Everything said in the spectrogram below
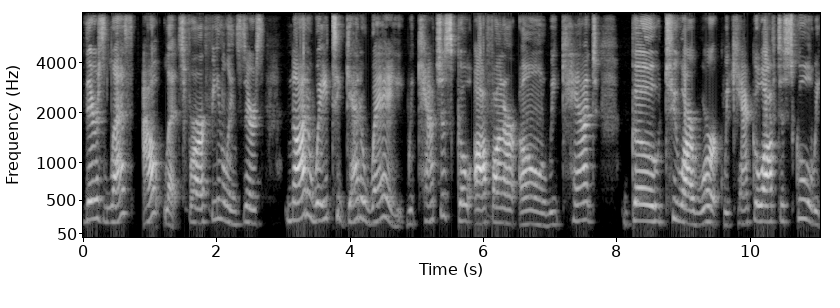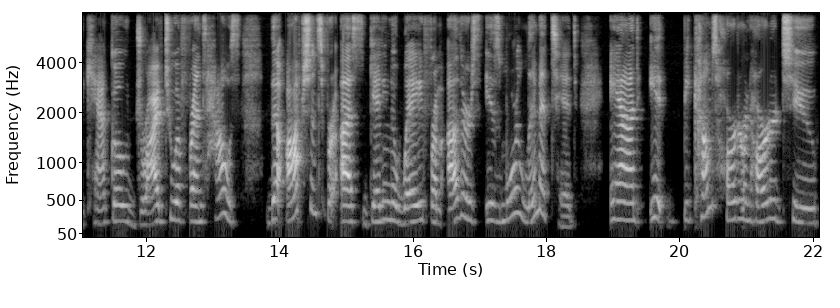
There's less outlets for our feelings. There's not a way to get away. We can't just go off on our own. We can't go to our work. We can't go off to school. We can't go drive to a friend's house. The options for us getting away from others is more limited. And it becomes harder and harder to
